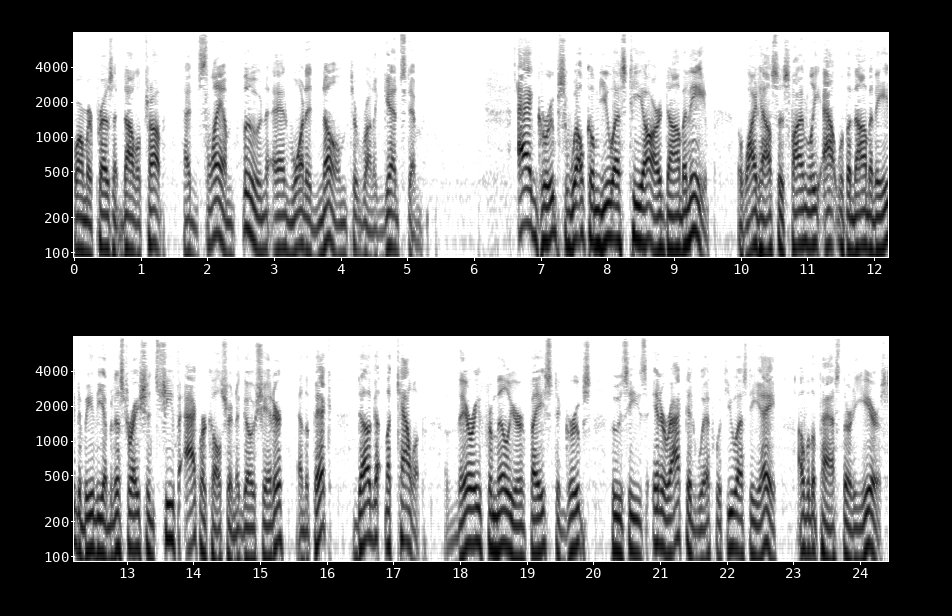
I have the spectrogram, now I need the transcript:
Former President Donald Trump had slammed Thune and wanted Noem to run against him. Ag groups welcome USTR nominee. The White House is finally out with a nominee to be the administration's chief agriculture negotiator, and the pick, Doug McKalip, a very familiar face to groups whose he's interacted with with USDA over the past 30 years.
